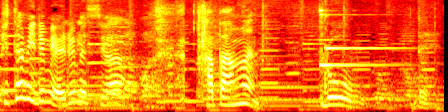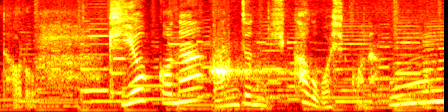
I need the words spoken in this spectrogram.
비타민 이름이 에르메스야. 가방은 로우. 네, 더 로우. 귀엽거나 완전 시크하고 멋있거나. 음.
